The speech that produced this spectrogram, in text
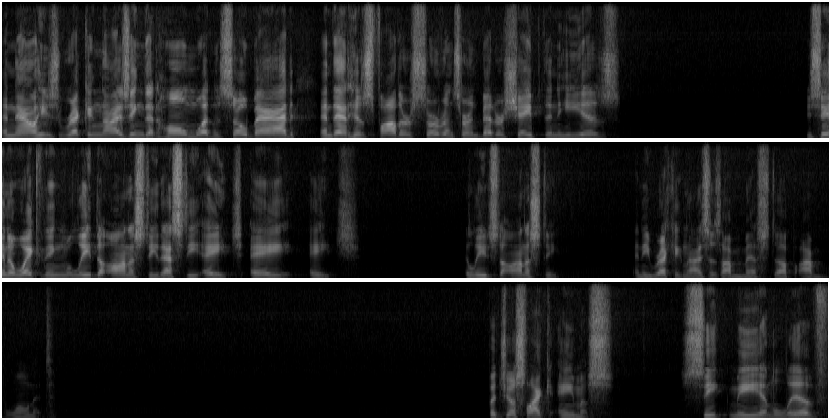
and now he's recognizing that home wasn't so bad and that his father's servants are in better shape than he is. You see, an awakening will lead to honesty. That's the H, A H. It leads to honesty. And he recognizes, I've messed up, I've blown it. But just like Amos, seek me and live,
